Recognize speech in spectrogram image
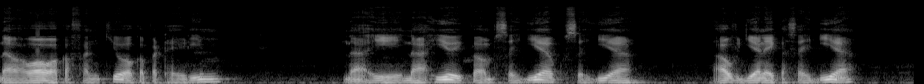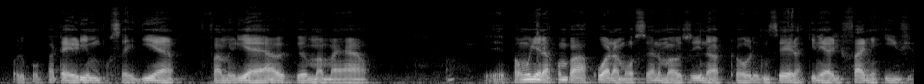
na wao wakafanikiwa wakapata elimu. Na, na hiyo ikamsaidia kusaidia au vijana ikasaidia walipopata elimu kusaidia familia yao ikiwemo mama yao. E, pamoja na kwamba hakuwa na mahusiano mazuri na watoto ule mzee, lakini alifanya hivyo.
